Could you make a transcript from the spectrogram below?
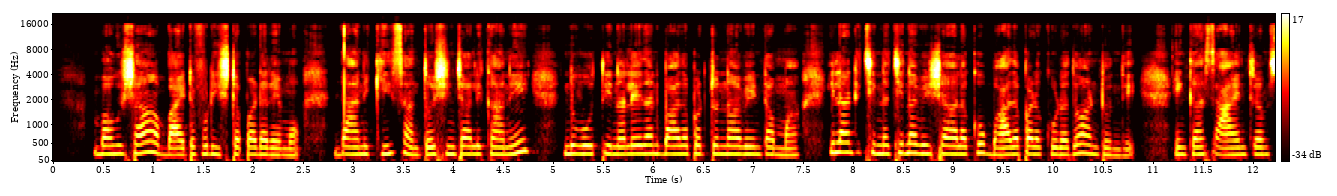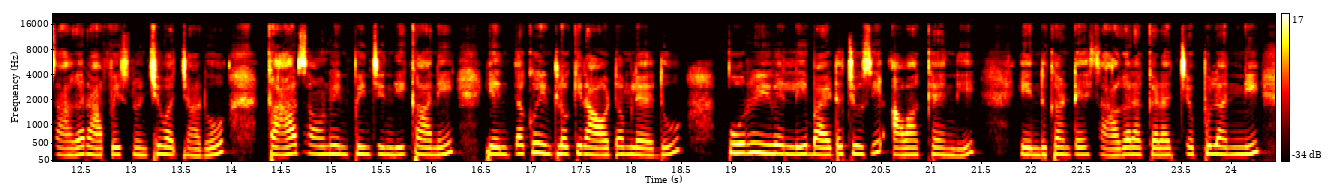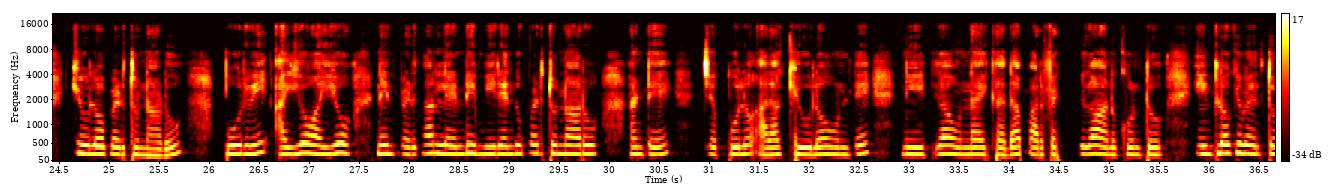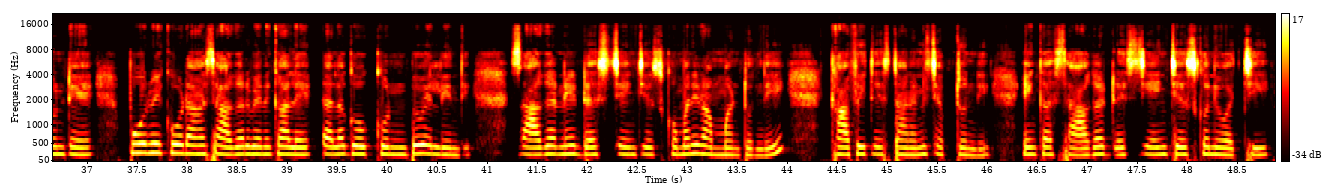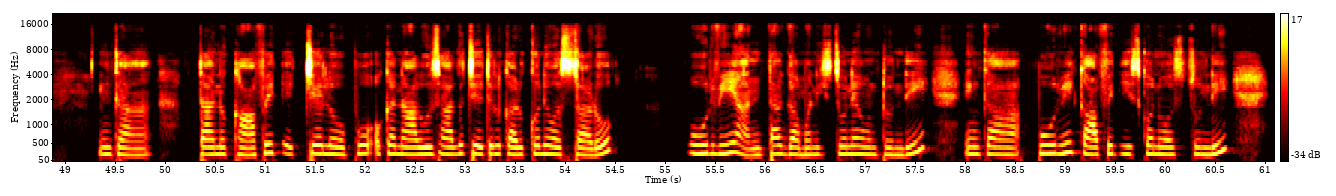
బహుశా బయట ఫుడ్ ఇష్టపడరేమో. దానికి సంతోషించాలి కానీ నువ్వు తినలేదని బాధపడుతున్నావేంటమ్మా? ఇలాంటి చిన్న చిన్న విషయాలకు బాధపడకూడదు అంటుంది. ఇంకా సాయంత్రం సాగర్ ఆఫీస్ నుంచి వచ్చాడు. కార్ సౌండ్ వినిపించింది కానీ ఎంతకు ఇంట్లోకి రావటం లేదు. పూర్వి వెళ్ళి బయట చూసి అవాక్కైంది. ఎందుకంటే సాగర్ అక్కడ చెప్పులన్నీ క్యూలో పెడుతున్నాడు. పూర్వి అయ్యో అయ్యో నేను పెడతానులేండి మీరెందుకు పెడుతున్నారు? అంటే చెప్పులు అలా క్యూలో ఉంటే నీట్గా ఉన్నాయి కదా పర్ఫెక్ట్ పర్ఫెక్ట్గా అనుకుంటూ ఇంట్లోకి వెళ్తుంటే పూర్వి కూడా సాగర్ వెనకాలే తలగోక్కుంటూ వెళ్ళింది. సాగర్ని డ్రెస్ చేంజ్ చేసుకోమని రమ్మంటుంది. కాఫీ తెస్తానని చెప్తుంది. ఇంకా సాగర్ డ్రెస్ చేంజ్ చేసుకొని వచ్చి ఇంకా తను కాఫీ తెచ్చేలోపు ఒక నాలుగు సార్లు చేతులు కడుక్కొని వస్తాడు. పూర్వి అంతా గమనిస్తూనే ఉంటుంది. ఇంకా పూర్వి కాఫీ తీసుకొని వస్తుంది.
